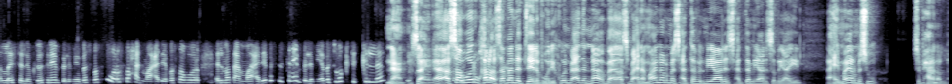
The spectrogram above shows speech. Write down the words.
الله يسلمك لو 2% بس بصور الصحن ما عليه بصور المطعم ما عليه بس 2% بس وقتك كله نعم صح. أصور وخلاص أبن التليفون يكون بعد أصبحنا ما نرمس حتى في الميالس حتى ميالس الريايل. الحين ما يرمسون سبحان الله.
